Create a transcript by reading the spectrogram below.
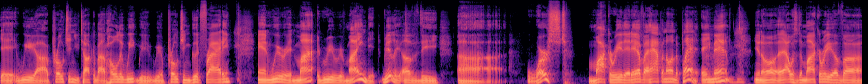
eh, we are approaching. You talked about Holy Week. We we're approaching Good Friday, and we're in my, we're reminded really of the uh, worst mockery that ever happened on the planet. Amen. Mm-hmm. You know, that was the mockery of uh,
